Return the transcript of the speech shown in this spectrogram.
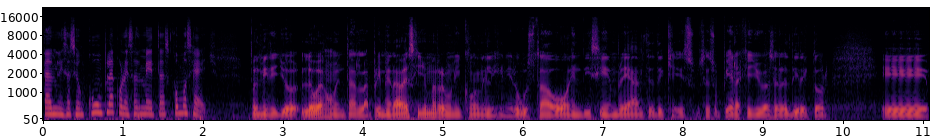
la administración cumpla con esas metas, ¿cómo se ha hecho? Pues mire, yo le voy a comentar, la primera vez que yo me reuní con el ingeniero Gustavo en diciembre, antes de que se supiera que yo iba a ser el director, eh,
